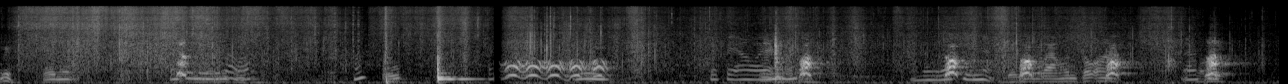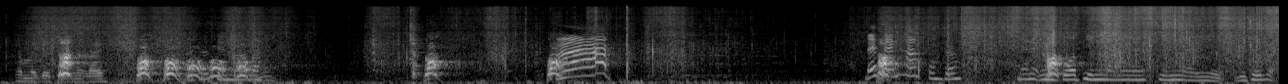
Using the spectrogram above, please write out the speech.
Ui, đây này. Ô ô ô ô ô. Cho pe ao ấy. Đừng có chín à. Đừng vàng lên chỗ ha. Sao mày để tiền ở đây? Sao tiền vào đây? จ้ะแม่เนี่ยมีตัวพิมพ์ในพิมพ์ในยูทูบอ่ะ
